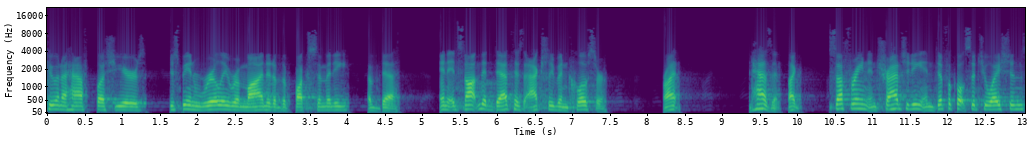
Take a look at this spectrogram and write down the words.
two and a half plus years just being really reminded of the proximity of death. And it's not that death has actually been closer, right? It hasn't. Like suffering and tragedy and difficult situations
